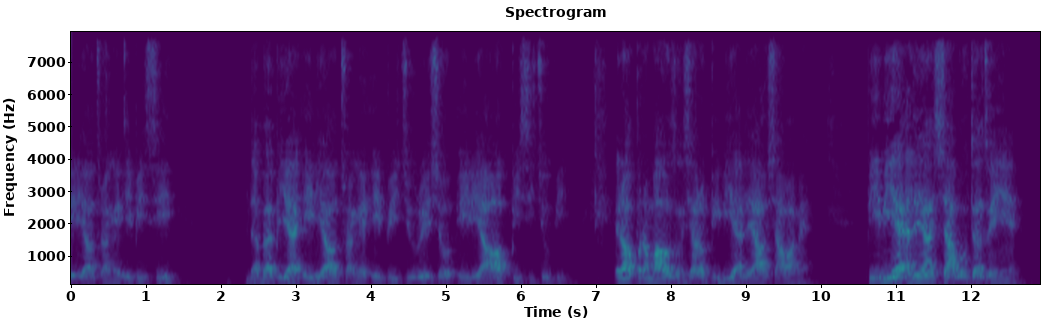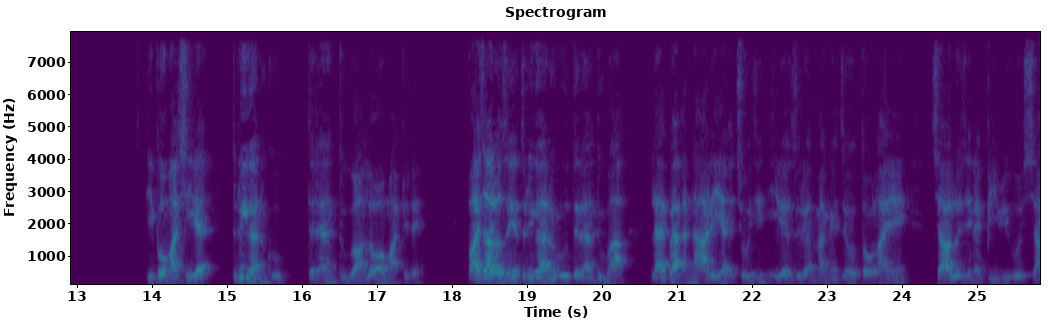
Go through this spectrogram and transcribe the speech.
area of triangle ABC နံပါတ် B က area of triangle ABQ ratio area of BCQB အဲ့တော့ပထမအဆုံးဆရာတို့ PB ရဲ့အလျာကိုရှာပါမယ် PB ရဲ့အလျာရှာဖို့အတွက်ဆိုရင်ဒီပုံမှာရှိတဲ့ တရိကံတစ်ခုတရံတူအောင်လောက်အောင်မှာဖြစ်တယ်။ဘာကြလို့ဆိုရင်တရိကံတစ်ခုတရံတူမှလိုက်ဘက်အနားတွေရဲ့အချိုးချင်းကြီးတယ်ဆိုတဲ့မှန်ကန်ချက်ကိုသုံးလိုက်ရင်ရှားလို့ခြင်းနဲ့ PB ကိုရှာ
